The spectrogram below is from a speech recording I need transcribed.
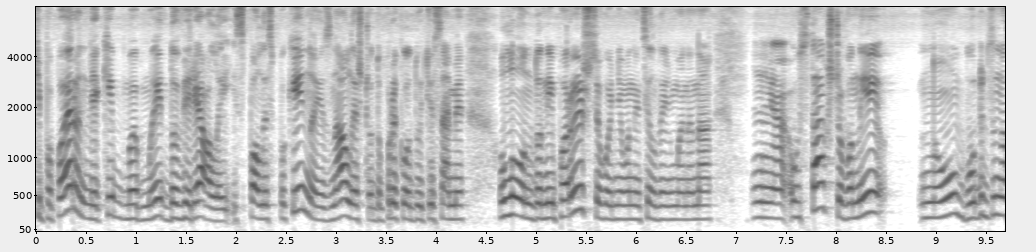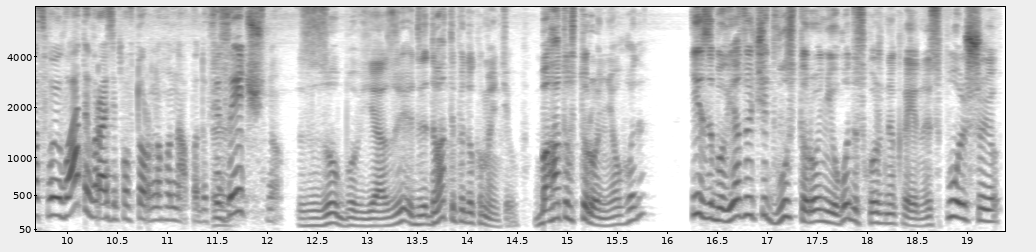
ті папери, які б ми довіряли і спали спокійно, і знали, що, до прикладу, ті самі Лондон і Париж сьогодні вони цілий день у мене на устах, що вони ну будуть за нас воювати в разі повторного нападу фізично. Зобов'язує два типи документів: багатостороння угода. І зобов'язуючи двосторонні угоди з кожною країною, з Польщею,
